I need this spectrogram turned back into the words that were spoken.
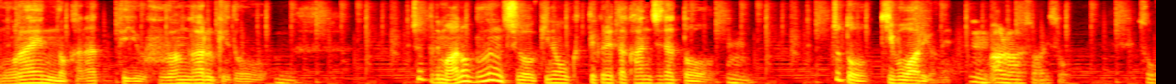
もらえんのかなっていう不安があるけど、うん。ちょっとでもあの文章を昨日送ってくれた感じだと、うん。ちょっと希望あるよね。うん、あるあるそう、ありそう。そう。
